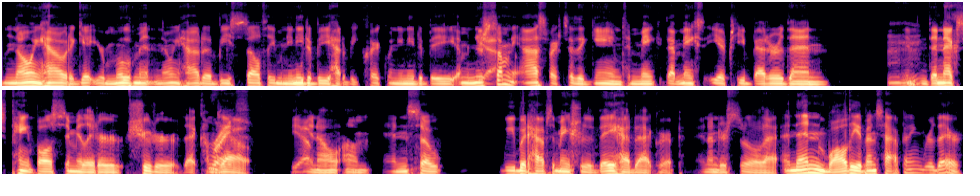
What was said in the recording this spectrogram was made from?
knowing how to get your movement, knowing how to be stealthy when you need to be, how to be quick when you need to be. I mean, there's Yeah. so many aspects to the game to make that makes EFT better than Mhm. the next paintball simulator shooter that comes Right. out Yeah. you know um and so we would have to make sure that they had that grip and understood all that and then while the event's happening we're there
